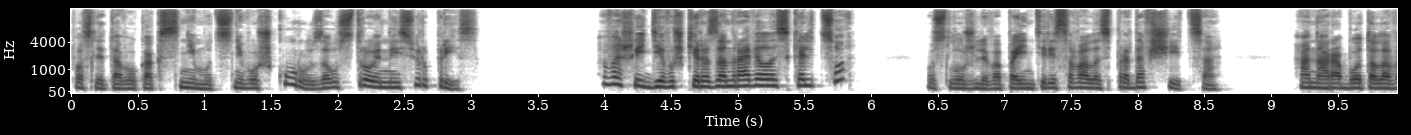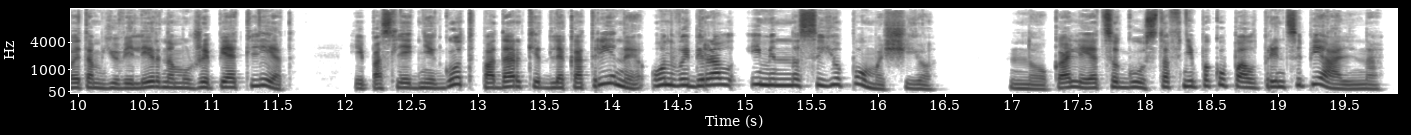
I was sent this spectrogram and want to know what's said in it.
После того, как снимут с него шкуру за устроенный сюрприз. «Вашей девушке разонравилось кольцо?» — услужливо поинтересовалась продавщица. Она работала в этом ювелирном уже пять лет, и последний год подарки для Катрины он выбирал именно с ее помощью. Но колец Густав не покупал принципиально —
